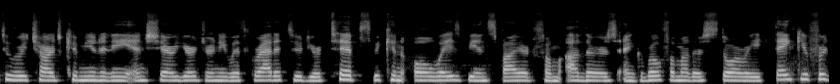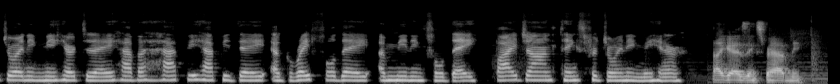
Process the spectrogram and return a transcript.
to Recharge community and share your journey with gratitude, your tips. We can always be inspired from others and grow from others' story. Thank you for joining me here today. Have a happy, happy day, a grateful day, a meaningful day. Bye, John. Thanks for joining me here. Hi guys, thanks for having me.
